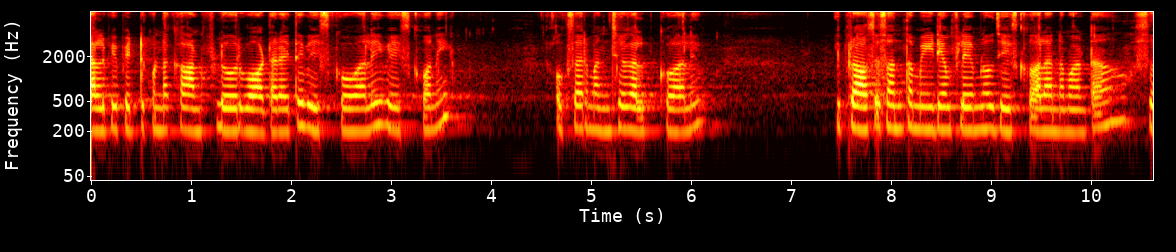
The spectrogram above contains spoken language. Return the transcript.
కలిపి పెట్టుకున్న కార్న్ఫ్లోర్ వాటర్ అయితే వేసుకోవాలి. వేసుకొని ఒకసారి మంచిగా కలుపుకోవాలి. ఈ ప్రాసెస్ అంతా మీడియం ఫ్లేమ్లో చేసుకోవాలన్నమాట. సో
